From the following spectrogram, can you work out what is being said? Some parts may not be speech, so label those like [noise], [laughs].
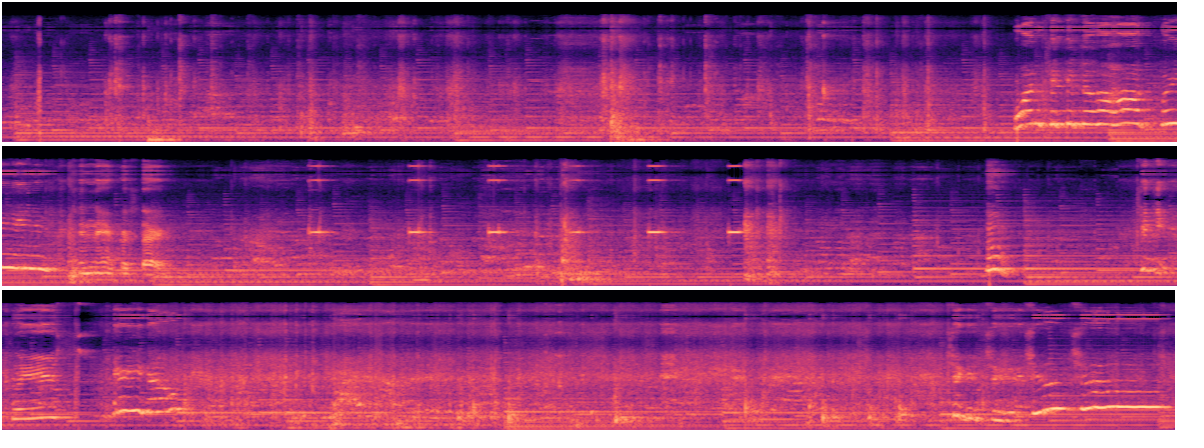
One ticket to the hog, please. In there for start. Ticket, hmm. please. Chugga chugga choo choo.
